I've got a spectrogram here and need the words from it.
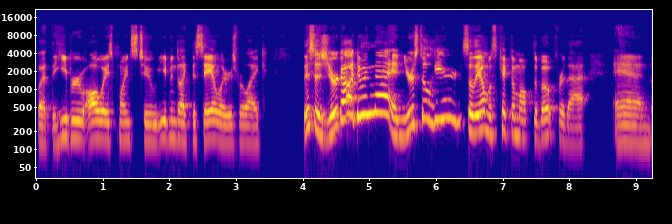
but the Hebrew always points to even like the sailors were like, "This is your God doing that, and you're still here." So they almost kicked them off the boat for that. And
